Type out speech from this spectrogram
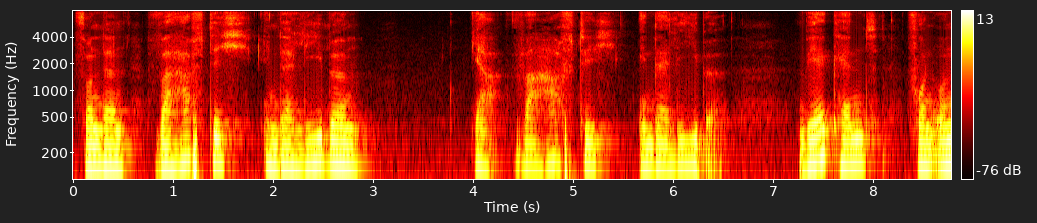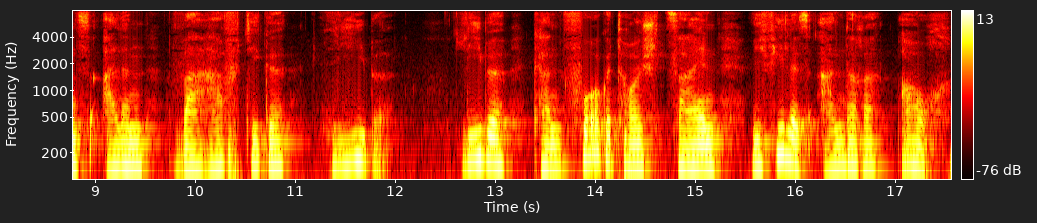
sondern wahrhaftig in der Liebe, ja, wahrhaftig in der Liebe. Wer kennt von uns allen wahrhaftige Liebe? Liebe kann vorgetäuscht sein, wie vieles andere auch.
